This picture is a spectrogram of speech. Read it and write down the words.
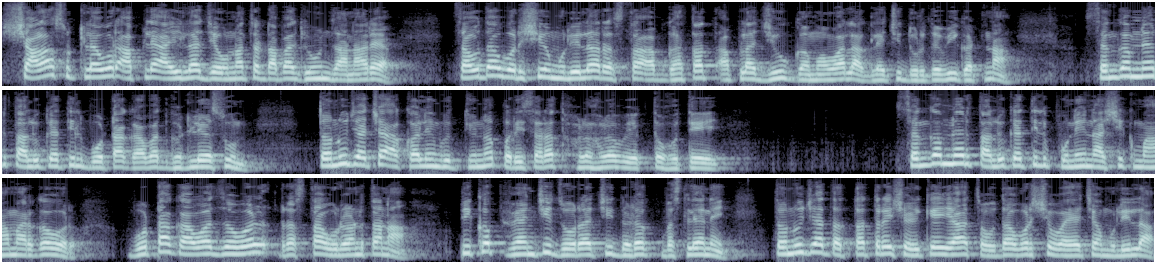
शाळा सुटल्यावर आपल्या आईला जेवणाचा डबा घेऊन जाणाऱ्या चौदा वर्षीय मुलीला रस्ता अपघातात आपला जीव गमावा लागल्याची दुर्दैवी घटना संगमनेर तालुक्यातील बोटा गावात घडली असून तनुजाच्या अकाली मृत्यूनं परिसरात हळहळ व्यक्त होते. संगमनेर तालुक्यातील पुणे नाशिक महामार्गावर बोटा गावाजवळ रस्ता ओलांडताना पिकअप व्हॅनची जोराची धडक बसल्याने तनुजा दत्तात्रय शेळके या चौदा वर्ष वयाच्या मुलीला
